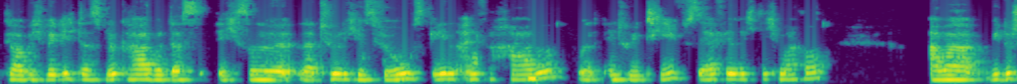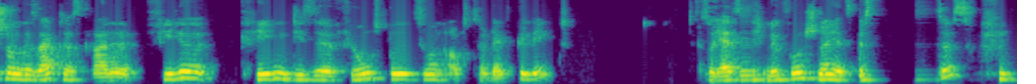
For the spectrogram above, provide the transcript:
glaube ich, wirklich das Glück habe, dass ich so ein natürliches Führungsgehen einfach habe und intuitiv sehr viel richtig mache. Aber wie du schon gesagt hast gerade, viele kriegen diese Führungsposition aufs Toilett gelegt. So herzlichen Glückwunsch, ne? jetzt bist du es.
